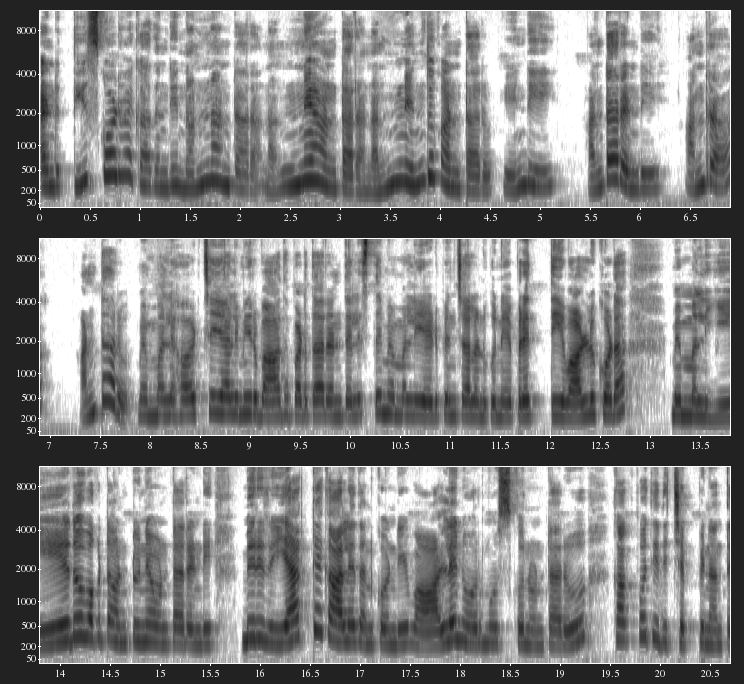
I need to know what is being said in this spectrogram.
అండ్ తీసుకోవడమే కాదండి నన్ను అంటారా? నన్నే అంటారా? నన్ను ఎందుకు అంటారు? ఏంటి? అంటారండి. అనరా? అంటారు మిమ్మల్ని హర్ట్ చేయాలి మీరు బాధపడతారని తెలిస్తే మిమ్మల్ని ఏడిపించాలనుకునే ప్రతి వాళ్ళు కూడా మిమ్మల్ని ఏదో ఒకటి అంటూనే ఉంటారండి. మీరు రియాక్టే కాలేదనుకోండి వాళ్ళే నోరు మూసుకొని ఉంటారు. కాకపోతే ఇది చెప్పినంత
